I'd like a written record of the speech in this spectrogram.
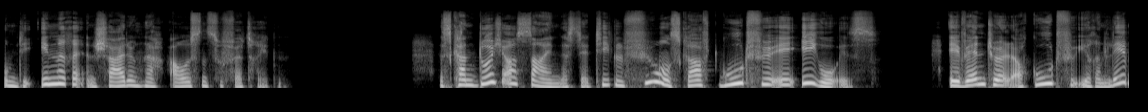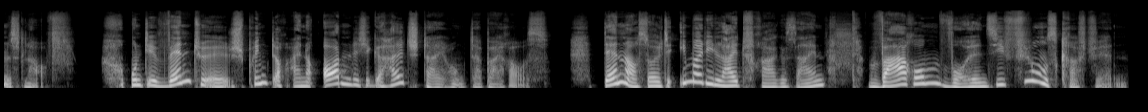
um die innere Entscheidung nach außen zu vertreten. Es kann durchaus sein, dass der Titel Führungskraft gut für Ihr Ego ist, eventuell auch gut für Ihren Lebenslauf. Und eventuell springt auch eine ordentliche Gehaltssteigerung dabei raus. Dennoch sollte immer die Leitfrage sein, warum wollen Sie Führungskraft werden?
